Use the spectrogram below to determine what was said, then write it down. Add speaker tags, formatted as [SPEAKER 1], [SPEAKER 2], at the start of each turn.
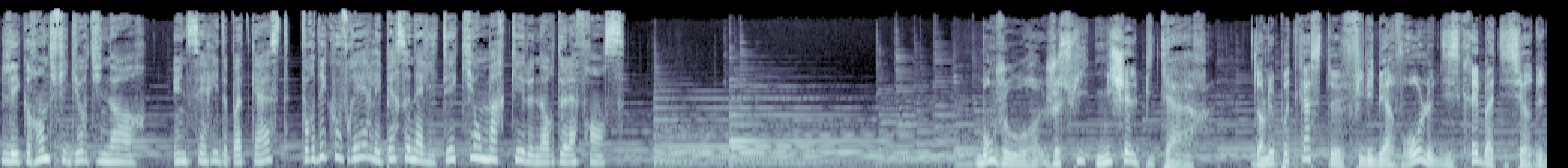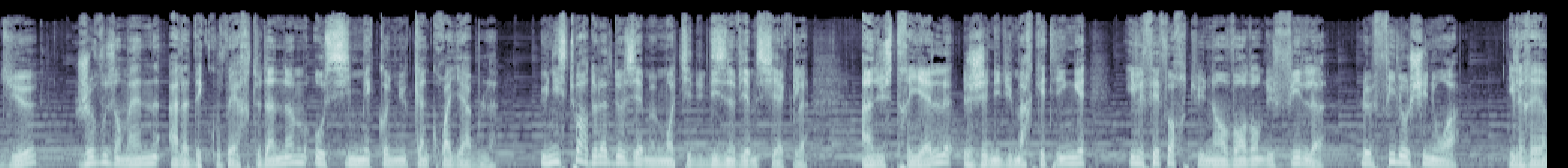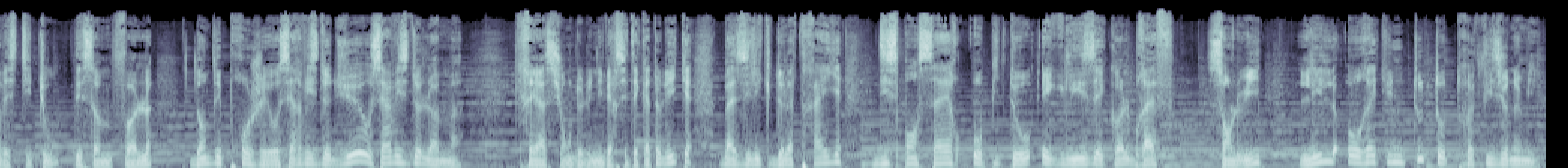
[SPEAKER 1] Les grandes figures du Nord, une série de podcasts pour découvrir les personnalités qui ont marqué le nord de la France.
[SPEAKER 2] Bonjour, je suis Michel Picard. Dans le podcast Philibert Vrault, le discret bâtisseur de Dieu, je vous emmène à la découverte d'un homme aussi méconnu qu'incroyable. Une histoire de la deuxième moitié du 19e siècle. Industriel, génie du marketing, il fait fortune en vendant du fil, le fil chinois. Il réinvestit tout, des sommes folles, dans des projets au service de Dieu, au service de l'homme. Création de l'université catholique, basilique de la Treille, dispensaires, hôpitaux, églises, écoles, bref. Sans lui, l'île aurait une toute autre physionomie.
